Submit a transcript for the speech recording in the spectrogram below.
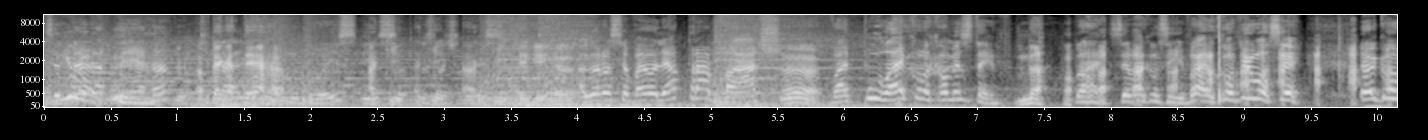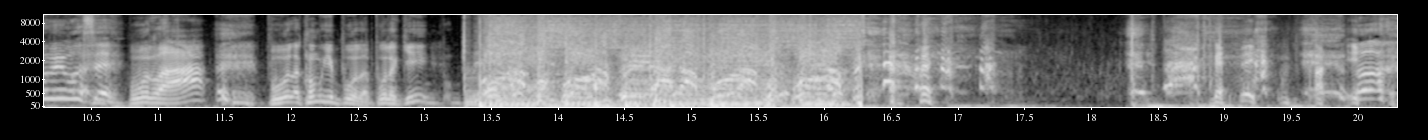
Você pega a terra. Ah, pega tá a terra? No 2, isso, Aqui, aqui, dois. aqui, peguei. Ah. Agora você vai olhar pra baixo, Ah. vai pular e colocar ao mesmo tempo. Não. Vai, você vai conseguir. Vai, eu confio em você. Eu confio em você. Pular, pula, como que pula? Pula aqui. Peraí, vai.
